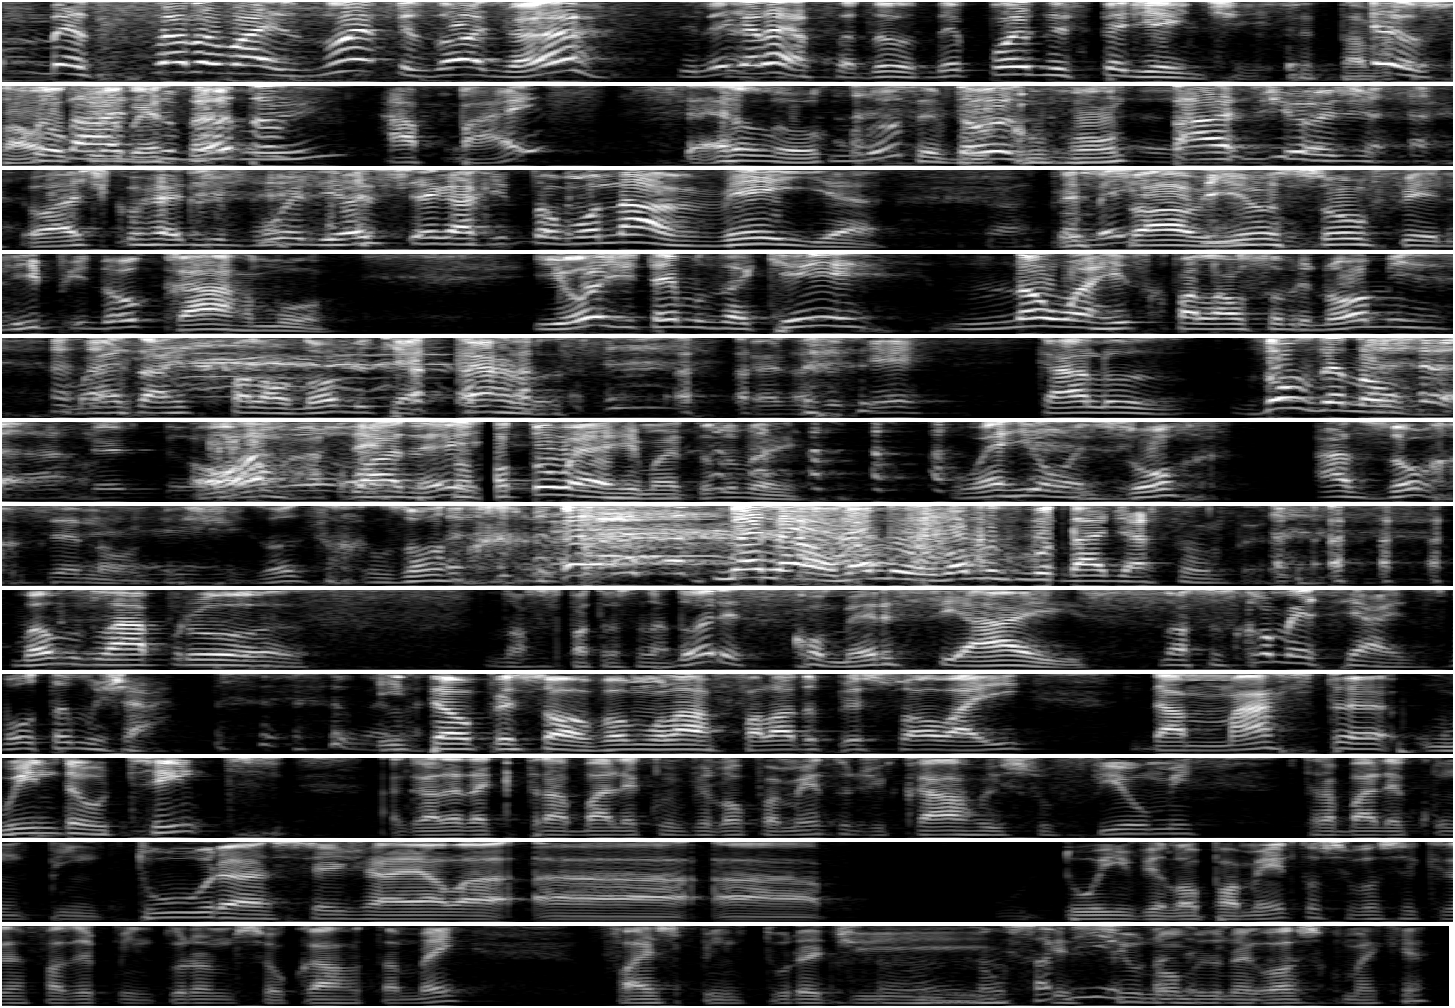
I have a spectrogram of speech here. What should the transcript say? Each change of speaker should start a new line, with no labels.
Começando mais um episódio, hã? Se liga nessa, do Depois do Expediente.
Você tava
Eu
com
sou o Kleber Santos.
bagulho?
Rapaz,
Você é louco, você veio
12.
com vontade hoje. Eu acho que o Red Bull, ele antes de chegar aqui, tomou na veia. Pessoal, e eu sou o Felipe do Carmo.
e hoje temos aqui, não arrisco falar o sobrenome, mas arrisco falar o nome, que é Carlos.
Carlos o quê?
Carlos Zonzenon.
Acertou.
Ó,
acertei.
quase, só faltou o R, mas tudo bem.
O R onde?
Zor
Azor.
Zenon.
Ixi, Zor. Zor. Melhor, vamos, vamos mudar de assunto. Vamos lá pros nossos patrocinadores?
Comerciais.
Nossos comerciais. Voltamos já.
Então, pessoal, vamos lá falar do pessoal aí da Master Window Tints, a galera que trabalha com envelopamento de carro, isso filme, trabalha com pintura, seja ela a, a- do envelopamento, ou se você quiser fazer pintura no seu carro também, faz pintura de.
não sabia
esqueci o nome do
pintura.
negócio, como é que é?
